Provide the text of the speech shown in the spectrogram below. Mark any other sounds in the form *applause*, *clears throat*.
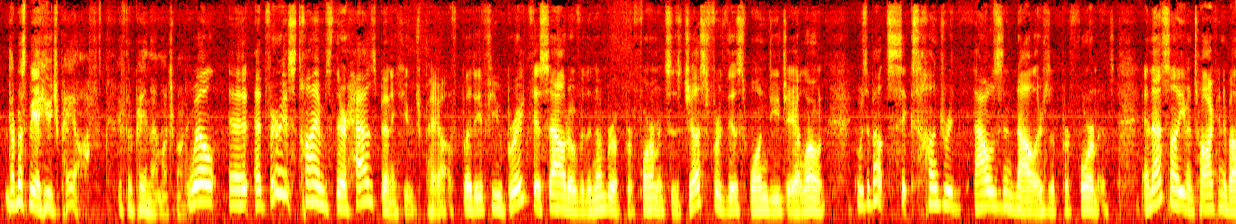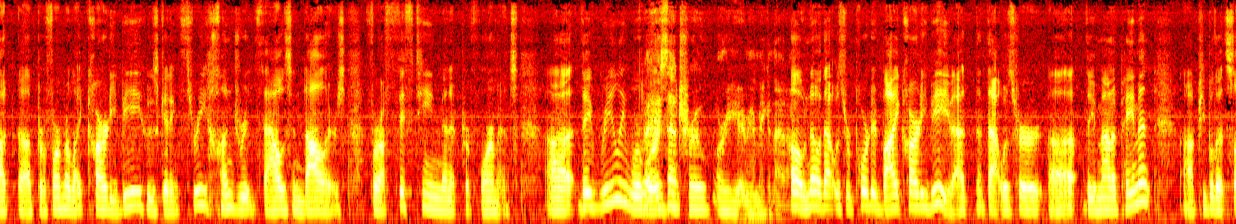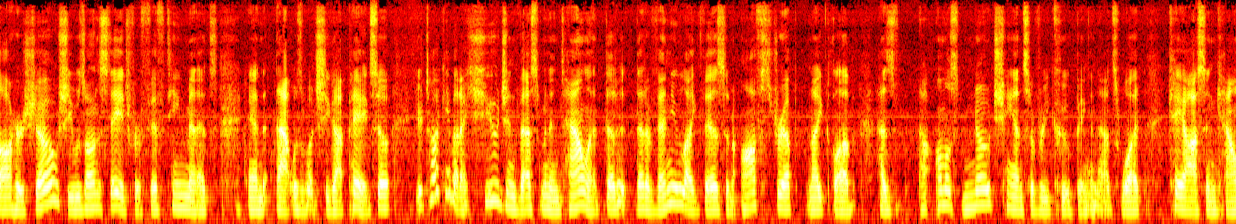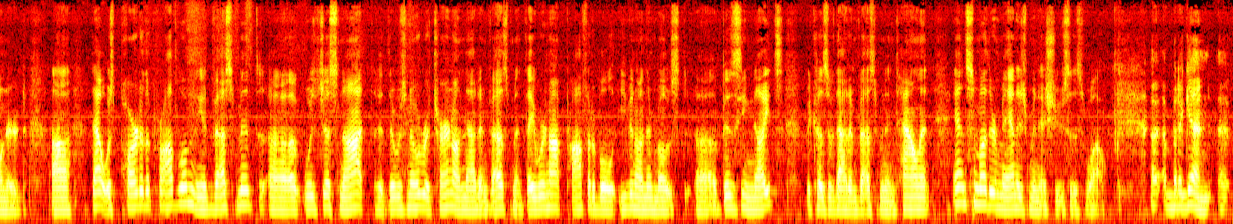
there must be a huge payoff if they're paying that much money. Well, uh, at various times there has been a huge payoff, but if you break this out over the number of performances just for this one DJ alone, it was about $600,000 of performance. And that's not even talking about a performer like Cardi B, who's getting $300,000 for a 15 minute performance. Uh, they really were working. Is that true, or are you, are making that up? Oh, no, that was reported by Cardi B. That, that, that was her, uh, the amount of payment. Uh, people that saw her show, she was on stage for 15 minutes, and that was what she got paid. So you're talking about a huge investment in talent that a, that a venue like this, an off-strip nightclub, has almost no chance of recouping, and that's what KAOS encountered. Uh, that was part of the problem. The investment uh, was just not, there was no return on that investment. They were not profitable even on their most uh, busy nights because of that investment in talent and some other management issues as well. Uh, but again, uh,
